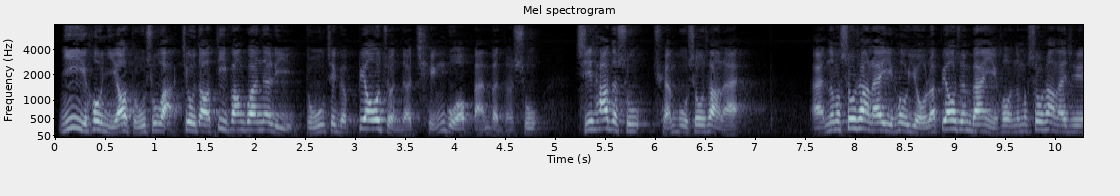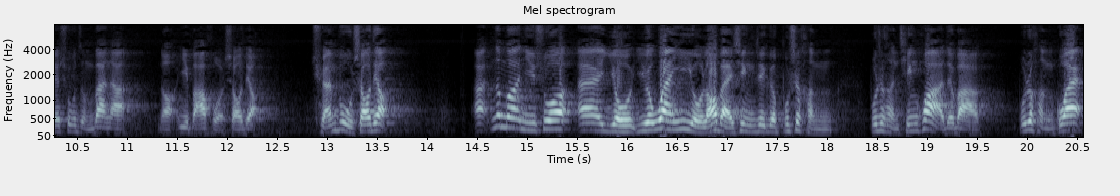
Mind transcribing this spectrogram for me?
你以后你要读书啊，就到地方官那里读这个标准的秦国版本的书，其他的书全部收上来。哎，那么收上来以后，有了标准版以后，那么收上来这些书怎么办呢？哦，一把火烧掉，全部烧掉。”啊，那么你说，哎，有有万一有老百姓这个不是很不是很听话，对吧？不是很乖，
